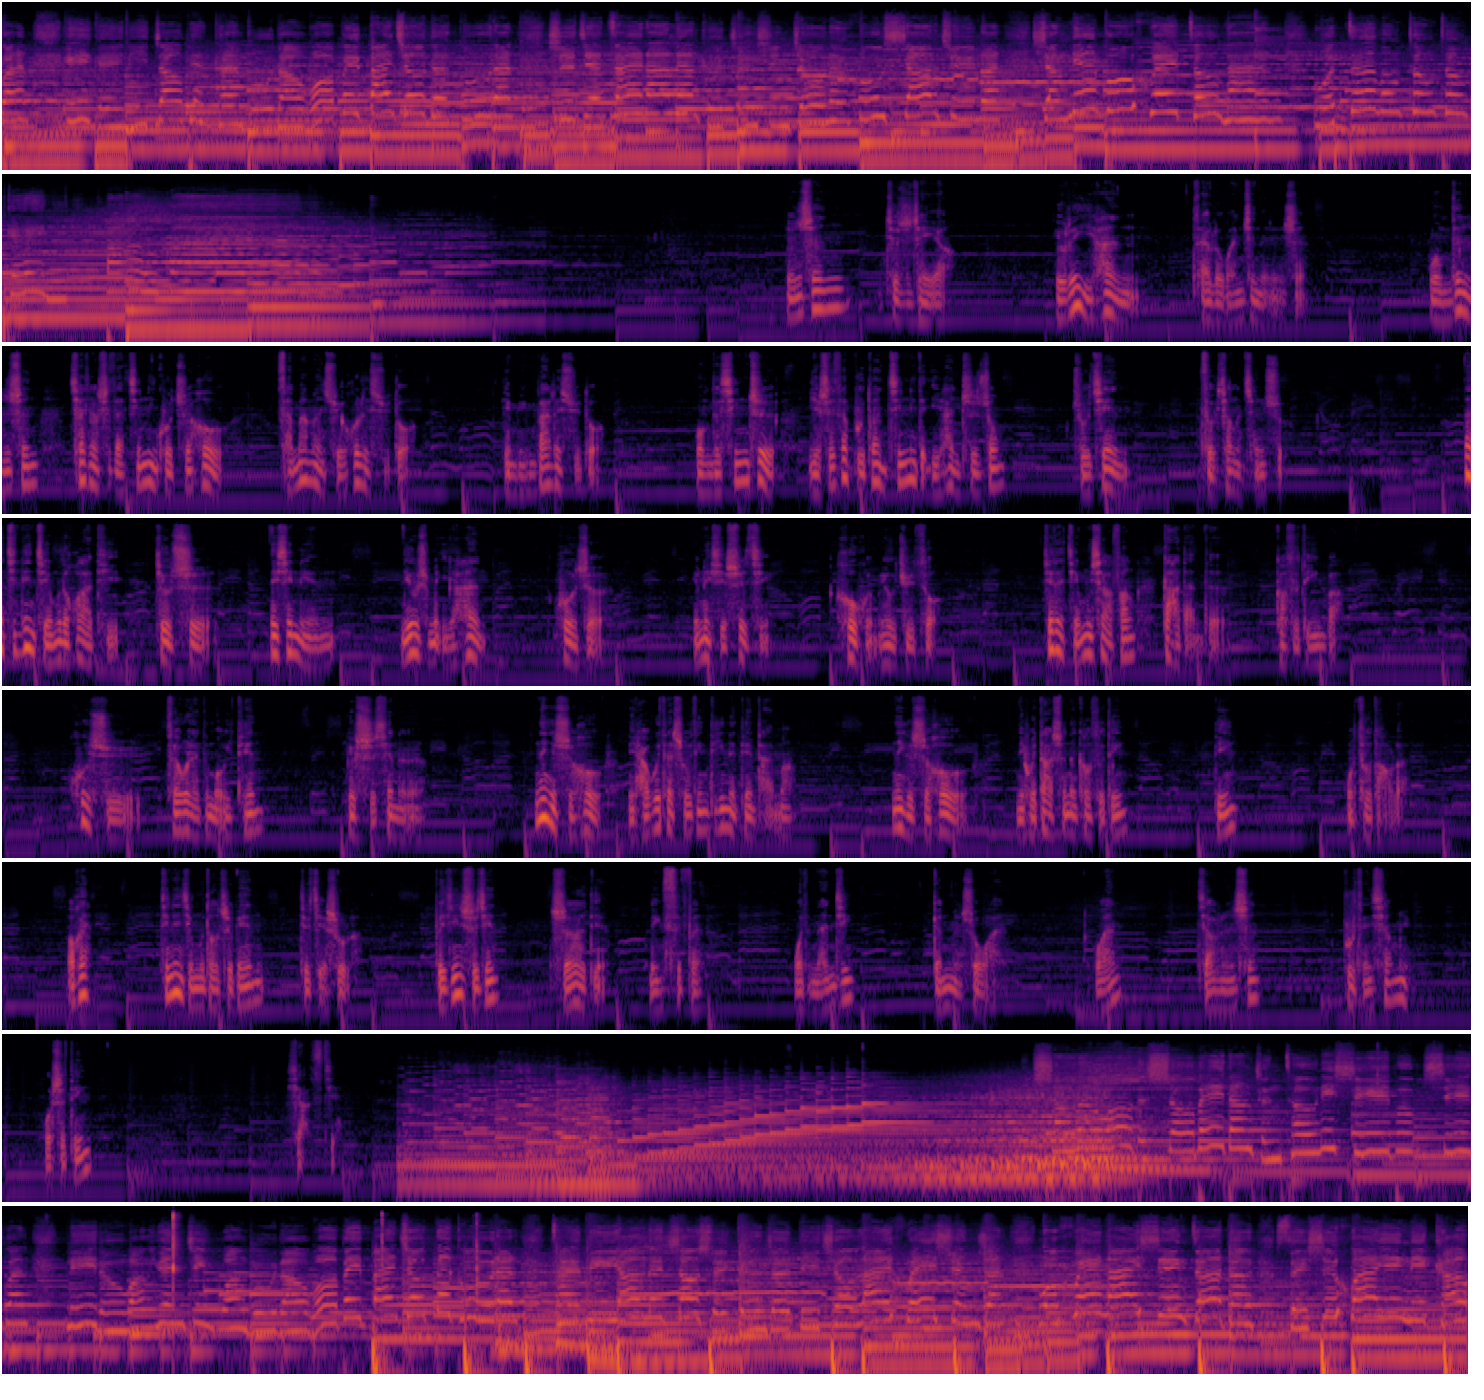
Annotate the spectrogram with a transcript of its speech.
习惯？一给你照片看不到我北半。球的孤单，世界在那两颗真心就能互相取暖，想念不会偷懒，我的梦统统给你保管。人生就是这样，有了遗憾，才有了完整的人生。我们的人生恰恰是在经历过之后，才慢慢学会了许多，也明白了许多。我们的心智也是在不断经历的遗憾之中，逐渐走向了成熟。那今天节目的话题就是那些年，你有什么遗憾，或者有哪些事情后悔没有去做？就在节目下方大胆的告诉丁吧。或许在未来的某一天，又实现了呢。那个时候，你还会再收听丁的电台吗？那个时候，你会大声的告诉丁：“丁，我做到了。” OK，今天节目到这边就结束了。北京时间十二点零四分，我的南京跟你们说晚安，晚安，假如人生不曾相遇，我是丁。下次见。少了我的手背当枕头，你习不习惯？你的望远镜望不到我北半球的孤单。太平洋的潮水跟着地球来回旋转，我会耐心的等，随时欢迎你靠。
